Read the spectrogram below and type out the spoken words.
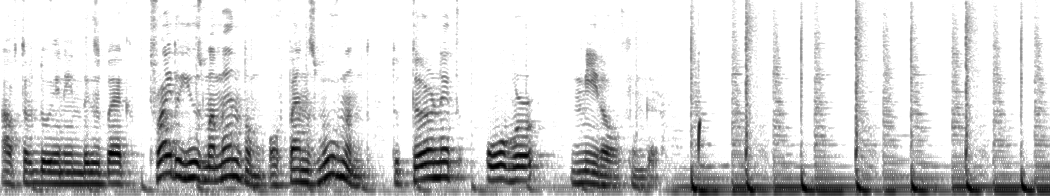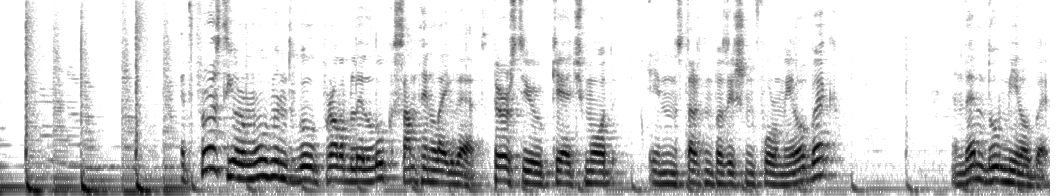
after doing index back, try to use momentum of pen's movement to turn it over middle finger. At first your movement will probably look something like that. First you catch mod in starting position for middle back, and then do middle back.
